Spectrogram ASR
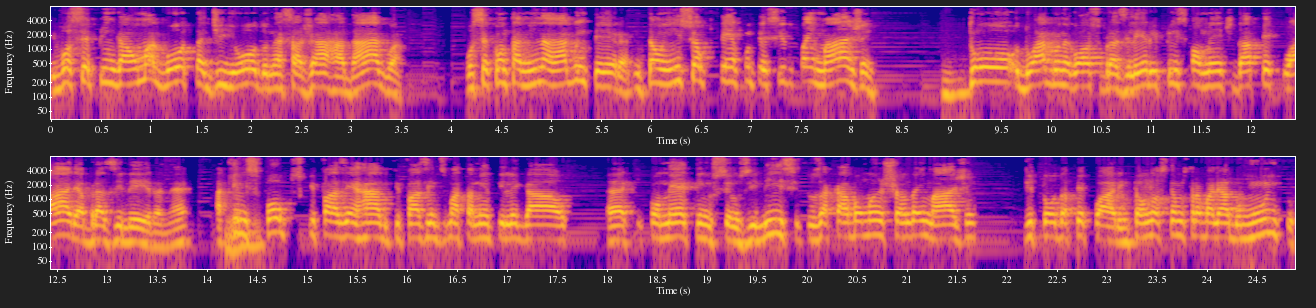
e você pingar uma gota de iodo nessa jarra d'água, você contamina a água inteira. Então, isso é o que tem acontecido com a imagem do, do agronegócio brasileiro e principalmente da pecuária brasileira. Né? Aqueles uhum. poucos que fazem errado, que fazem desmatamento ilegal, é, que cometem os seus ilícitos, acabam manchando a imagem de toda a pecuária. Então, nós temos trabalhado muito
